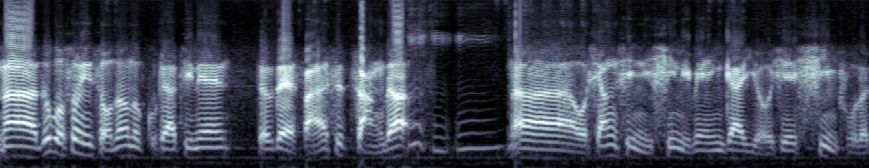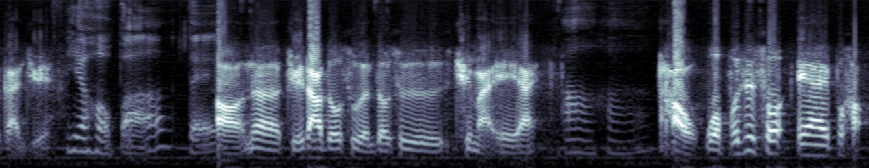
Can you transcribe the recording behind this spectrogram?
那如果说你手中的股票今天对不对，反而是涨的，嗯嗯嗯，那我相信你心里面应该有一些幸福的感觉，也好吧，对。好，那绝大多数人都是去买 AI，啊好。好，我不是说 AI 不好，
